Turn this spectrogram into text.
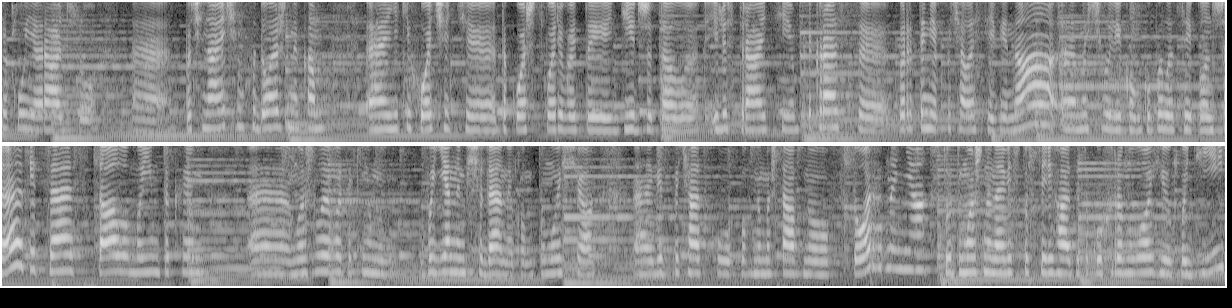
яку я раджу е, починаючим художникам, е, які хочуть е, також створювати діджитал ілюстрації. Якраз перед тим як почалася війна, ми з чоловіком купили цей планшет, і це стало моїм таким. Можливо, таким воєнним щоденником, тому що від початку повномасштабного вторгнення тут можна навіть спостерігати таку хронологію подій.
